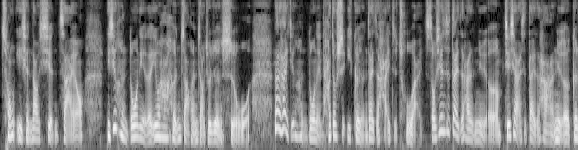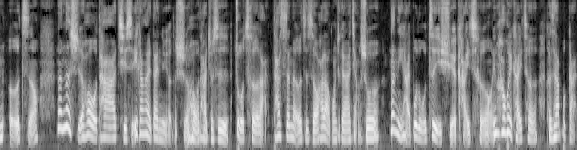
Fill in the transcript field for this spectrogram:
从以前到现在哦，已经很多年了，因为她很早很早就认识我。那她已经很多年，她都是一个人带着孩子出来。首先是带着她的女儿，接下来是带着她女儿跟儿子哦。那那时候她其实一刚开始带女儿的时候。她就是坐车啦。她生了儿子之后，她老公就跟她讲说：“那你还不如自己学开车哦，因为她会开车，可是她不敢。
